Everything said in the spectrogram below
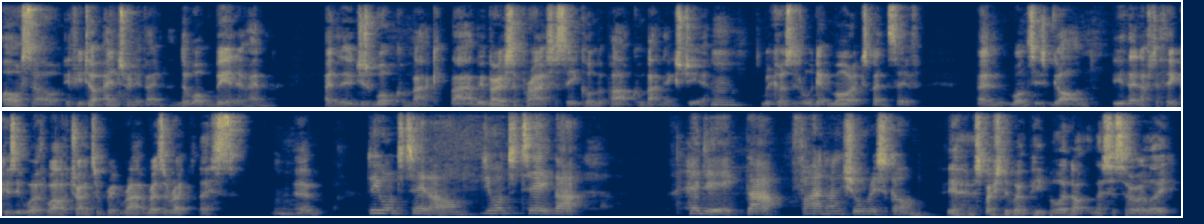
Also, if you don't enter an event, there won't be an event and they just won't come back. Like, I'd be very surprised to see Clumber Park come back next year Mm. because it'll get more expensive. And once it's gone, you then have to think, is it worthwhile trying to bring, right, resurrect this? Mm. Um, Do you want to take that on? Do you want to take that headache, that financial risk on? Yeah, especially when people are not necessarily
